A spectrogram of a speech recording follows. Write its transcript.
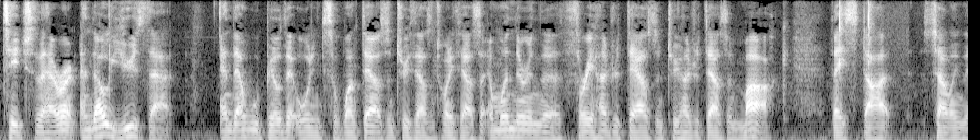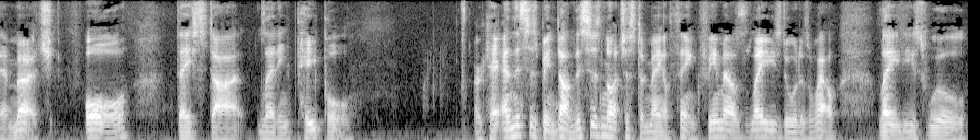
Teach their own, and they'll use that and they will build their audience to 1,000, 2,000, 20,000. And when they're in the 300,000, 200,000 mark, they start selling their merch or they start letting people okay? And this has been done. This is not just a male thing. Females ladies do it as well. Ladies will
